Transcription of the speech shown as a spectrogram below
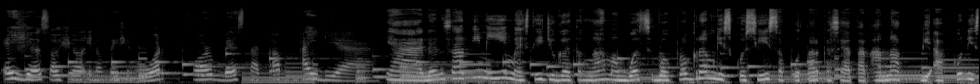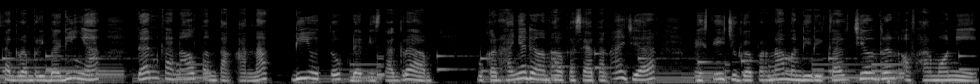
Asia Social Innovation Award for Best Startup Idea. Ya, dan saat ini Mesti juga tengah membuat sebuah program diskusi seputar kesehatan anak di akun Instagram pribadinya dan kanal tentang anak di YouTube dan Instagram. Bukan hanya dalam hal kesehatan aja, Mesti juga pernah mendirikan Children of Harmony,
